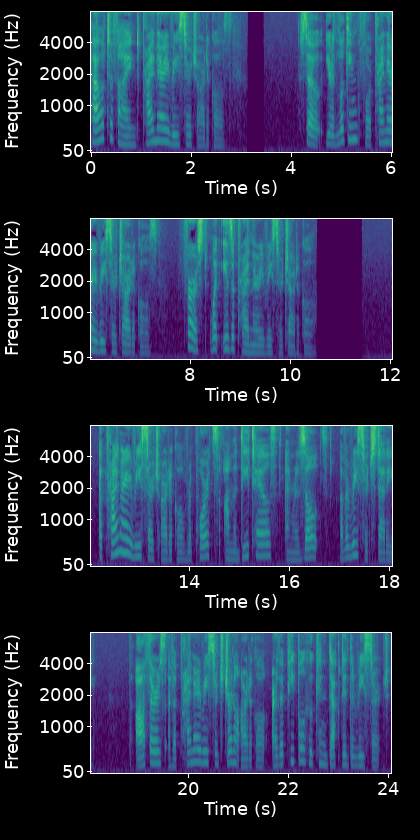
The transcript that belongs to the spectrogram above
How to find primary research articles. So you're looking for primary research articles. First, what is a primary research article? A primary research article reports on the details and results of a research study. The authors of a primary research journal article are the people who conducted the research.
